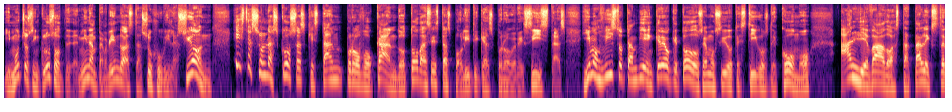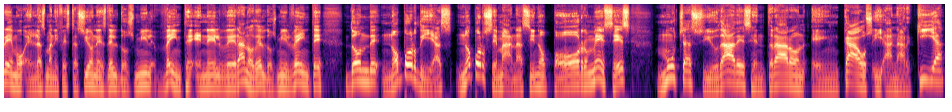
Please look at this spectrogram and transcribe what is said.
y muchos incluso terminan perdiendo hasta su jubilación. Estas son las cosas que están provocando todas estas políticas progresistas. Y hemos visto también, creo que todos hemos sido testigos de cómo han llevado hasta tal extremo en las manifestaciones del 2020, en el verano del 2020, donde no por días, no por semanas, sino por meses, muchas ciudades entraron en caos y anarquía,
